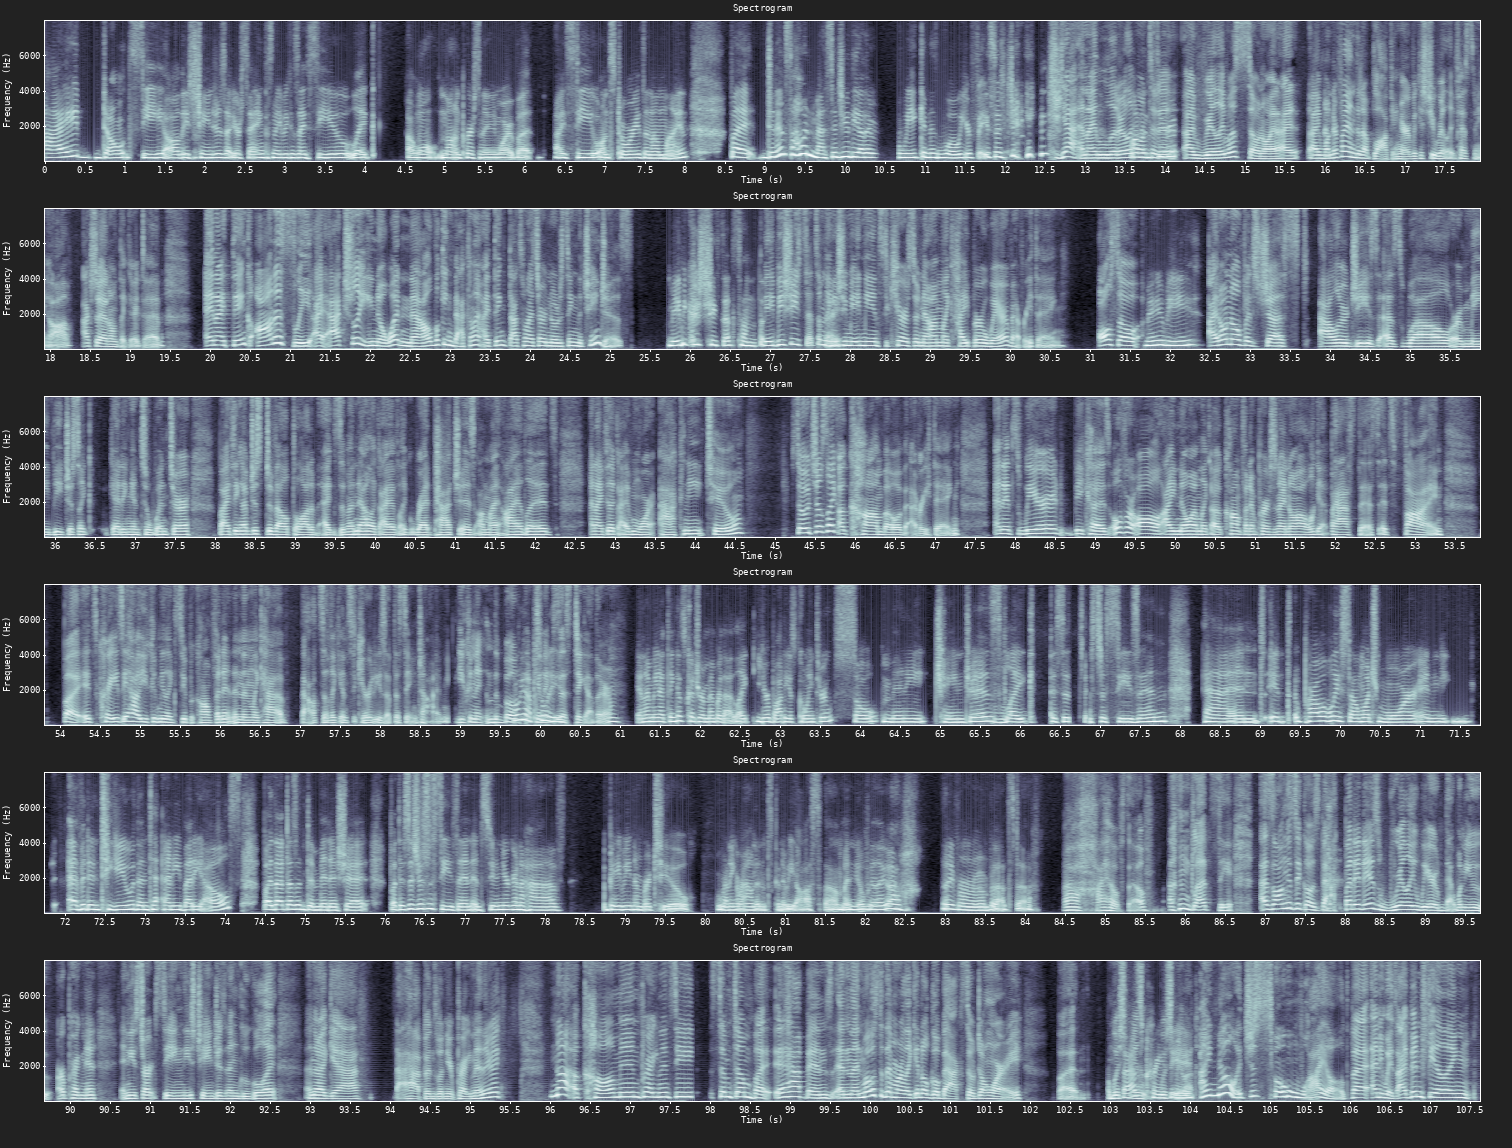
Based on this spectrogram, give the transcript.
I don't see all these changes that you're saying because maybe because I see you like I won't not in person anymore, but I see you on stories and online. But didn't someone message you the other week and is whoa, your face has changed? Yeah, and I literally wanted Instagram? to. I really was so annoyed. I I wonder if I ended up blocking her because she really pissed me off. Actually, I don't think I did. And I think honestly, I actually, you know what? Now looking back on it, I think that's when I started noticing the changes. Maybe because she said something. Maybe she said something and she made me insecure, so now I'm like hyper aware of everything. Also, Maybe. I don't know if it's just allergies as well, or maybe just like getting into winter. But I think I've just developed a lot of eczema now. Like I have like red patches on my eyelids, and I feel like I have more acne too. So it's just like a combo of everything. And it's weird because overall, I know I'm like a confident person. I know I'll get past this. It's fine. But it's crazy how you can be like super confident and then like have bouts of like insecurities at the same time. You can, the both Oh, yeah, can exist together. And I mean, I think it's good to remember that like your body is going through so many changes. Mhm. Like this is just a season and it's probably so much more and evident to you than to anybody else, but that doesn't diminish it. But this is just a season and soon you're going to have baby number 2 running around and it's going to be awesome and you'll be like, "Oh, I don't even remember that stuff." Oh, I hope so. Let's see. As long as it goes back. But it is really weird that when you are pregnant and you start seeing these changes and Google it, and they're like, yeah, that happens when you're pregnant. And you're like, not a common pregnancy symptom, but it happens. And then most of them are like, it'll go back. So don't worry. But wish That's me, wish me crazy. I know. It's just so wild. But, anyways, I've been feeling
